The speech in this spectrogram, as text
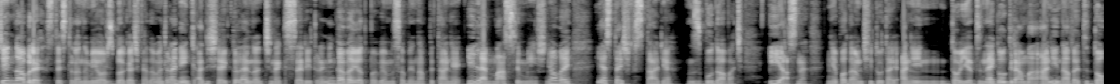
Dzień dobry, z tej strony Miłosz z bloga Świadomy Trening, a dzisiaj kolejny odcinek z serii treningowej odpowiemy sobie na pytanie, ile masy mięśniowej jesteś w stanie zbudować. I jasne, nie podam Ci tutaj ani do jednego grama, ani nawet do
